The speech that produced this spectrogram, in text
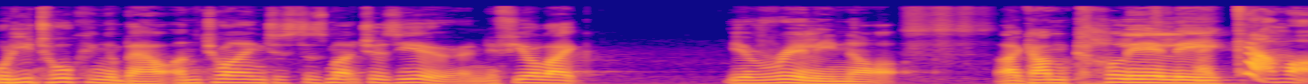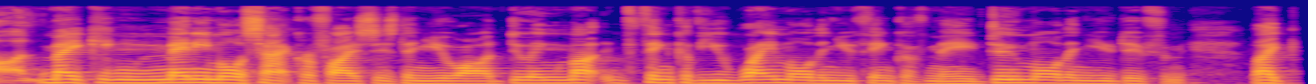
What are you talking about? I'm trying just as much as you. And if you're like, you're really not. Like I'm clearly Come on. making many more sacrifices than you are, doing think of you way more than you think of me, do more than you do for me. Like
